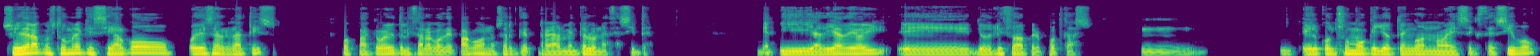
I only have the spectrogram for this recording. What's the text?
Soy de la costumbre que si algo puede ser gratis, pues ¿para qué voy a utilizar algo de pago a no ser que realmente lo necesite? Bien. Y a día de hoy eh, yo utilizo Apple Podcast. Mm, el consumo que yo tengo no es excesivo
